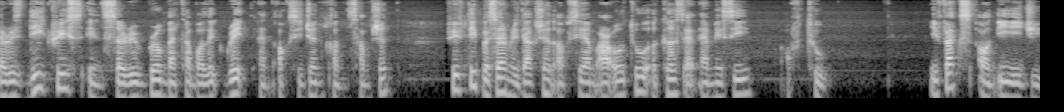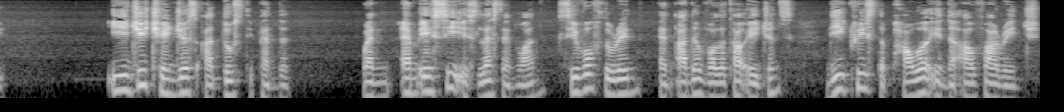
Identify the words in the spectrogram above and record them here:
There is decrease in cerebral metabolic rate and oxygen consumption. 50% reduction of CMRO2 occurs at MAC of 2. Effects on EEG EEG changes are dose dependent. When MAC is less than 1, sevoflurane and other volatile agents decrease the power in the alpha range,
